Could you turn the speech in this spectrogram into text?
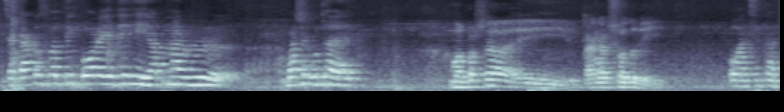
আচ্ছা কাগজপাতি পরে দেখি আপনার বাসা কোথায়? আমার বাসা এই টাঙ্গার সদরেই? ও আচ্ছা থাক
